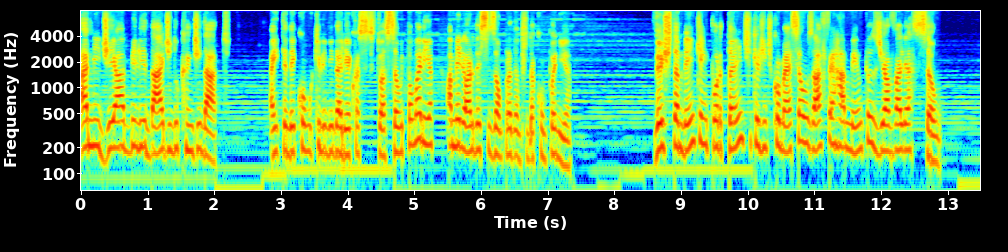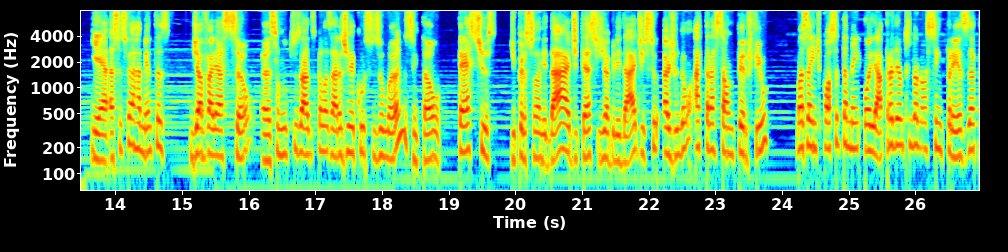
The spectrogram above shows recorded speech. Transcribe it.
a medir a habilidade do candidato, a entender como que ele lidaria com essa situação e tomaria a melhor decisão para dentro da companhia. Vejo também que é importante que a gente comece a usar ferramentas de avaliação. E é, essas ferramentas de avaliação é, são muito usadas pelas áreas de recursos humanos, então testes de personalidade, testes de habilidade, isso ajudam a traçar um perfil, mas a gente possa também olhar para dentro da nossa empresa,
